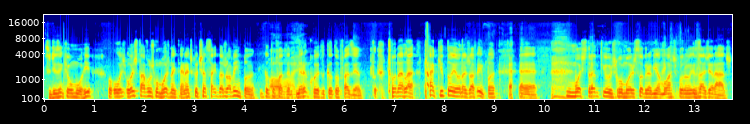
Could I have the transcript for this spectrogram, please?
Se dizem que eu morri. Hoje, hoje estavam os rumores na internet que eu tinha saído da Jovem Pan. O que, que eu estou fazendo? Olha. Primeira coisa que eu estou fazendo. Tô, tô na, lá, tá aqui tô eu na Jovem Pan, é, mostrando que os rumores sobre a minha morte foram exagerados.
